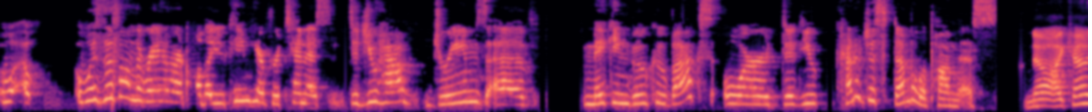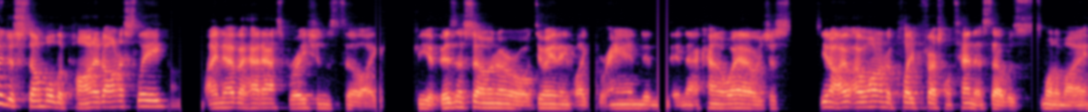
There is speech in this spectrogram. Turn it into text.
w- uh, was this on the radar? That you came here for tennis? Did you have dreams of making buku bucks, or did you kind of just stumble upon this? No, I kind of just stumbled upon it. Honestly, I never had aspirations to like be a business owner or do anything like grand in, in that kind of way. I was just, you know, I, I wanted to play professional tennis. That was one of my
